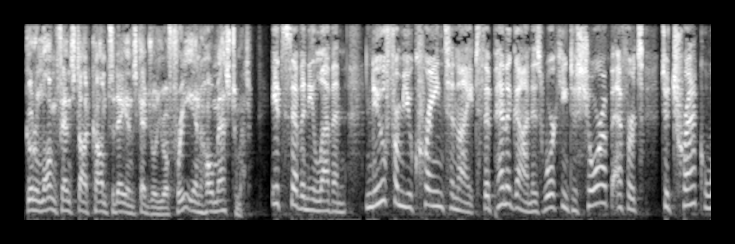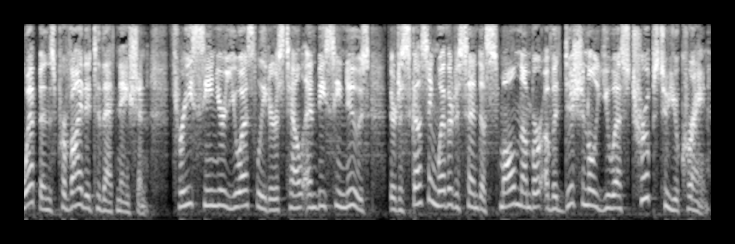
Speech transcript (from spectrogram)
Go to longfence.com today and schedule your free in-home estimate. It's 7-Eleven. New from Ukraine tonight. The Pentagon is working to shore up efforts to track weapons provided to that nation. Three senior U.S. leaders tell NBC News they're discussing whether to send a small number of additional U.S. troops to Ukraine.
